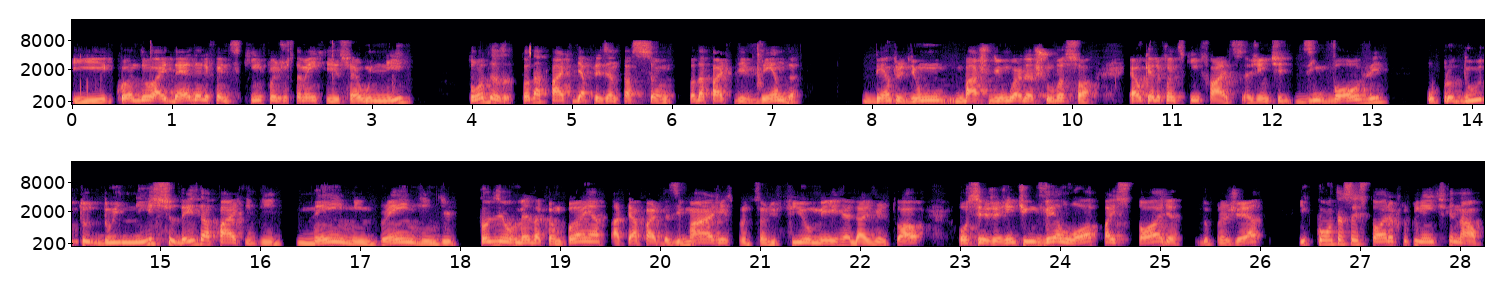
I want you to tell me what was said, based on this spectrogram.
E quando a ideia da Elephant Skin foi justamente isso, é unir toda, toda a parte de apresentação, toda a parte de venda dentro de um, embaixo de um guarda-chuva só. É o que a Elephant Skin faz. A gente desenvolve o produto do início, desde a parte de naming, branding, de todo o desenvolvimento da campanha, até a parte das imagens, produção de filme, realidade virtual. Ou seja, a gente envelopa a história do projeto e conta essa história para o cliente final.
